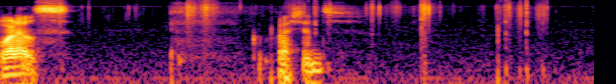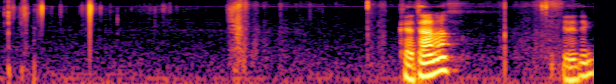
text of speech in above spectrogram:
what else? Questions? Katana? Anything?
